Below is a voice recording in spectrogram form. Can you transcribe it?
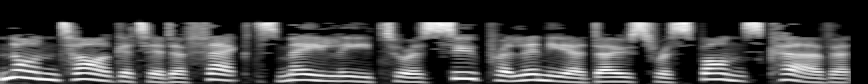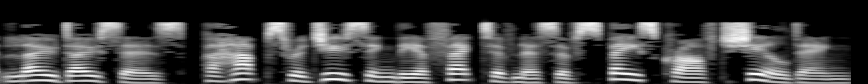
Non-targeted effects may lead to a supralinear dose-response curve at low doses, perhaps reducing the effectiveness of spacecraft shielding,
